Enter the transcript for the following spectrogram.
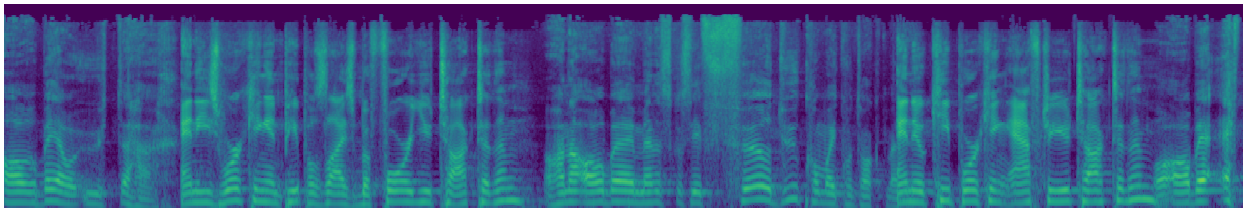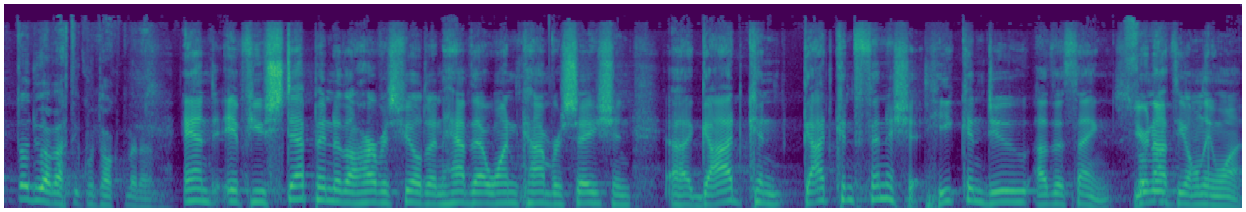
arbeidere ute her. And He's working in people's lives before you talk to them? Og han har arbeidet i menneskers liv før du kommer i kontakt med And. He'll keep working after you talk to them? Og arbeidet etter du har vært i kontakt med dem. And if you step into the harvest field and have that one conversation, uh, God, can, God can finish it. He can do other things. You're not the only one.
